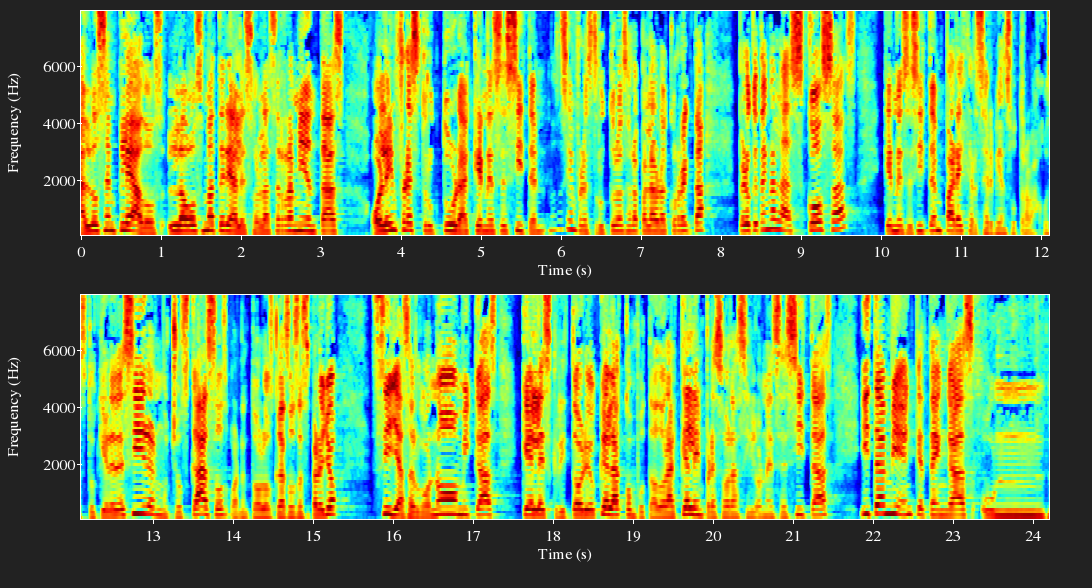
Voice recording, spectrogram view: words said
a los empleados los materiales o las herramientas o la infraestructura que necesiten, no sé si infraestructura es la palabra correcta, pero que tengan las cosas que necesiten para ejercer bien su trabajo. Esto quiere decir, en muchos casos, bueno, en todos los casos espero yo, sillas ergonómicas, que el escritorio, que la computadora, que la impresora si lo necesitas, y también que tengas un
